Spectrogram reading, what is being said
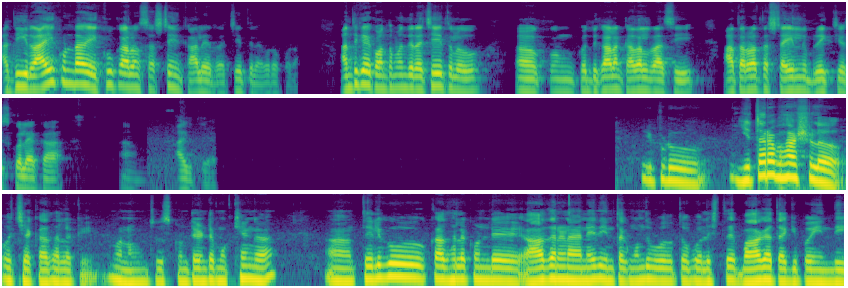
అది రాయకుండా ఎక్కువ కాలం సస్టైన్ కాలేరు రచయితలు ఎవరో కూడా. అందుకే కొంతమంది రచయితలు కొద్ది కాలం కథలు రాసి ఆ తర్వాత స్టైల్ని బ్రేక్ చేసుకోలేక ఆగిపోయారు. ఇప్పుడు ఇతర భాషలో వచ్చే కథలకి మనం చూసుకుంటే అంటే ముఖ్యంగా తెలుగు కథలకు ఉండే ఆదరణ అనేది ఇంతకు ముందుతో పోలిస్తే బాగా తగ్గిపోయింది.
